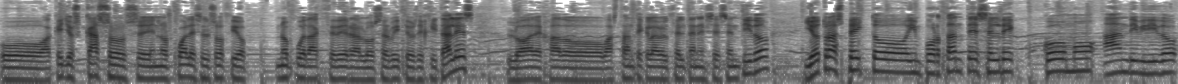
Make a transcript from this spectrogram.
o aquellos casos en los cuales el socio no pueda acceder a los servicios digitales. Lo ha dejado bastante claro el Celta en ese sentido. Y otro aspecto importante es el de cómo han dividido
